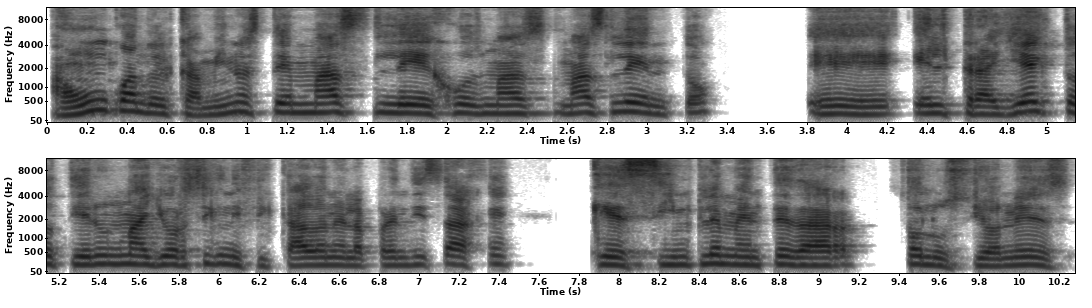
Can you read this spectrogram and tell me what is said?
aun cuando el camino esté más lejos, más más lento, eh, el trayecto tiene un mayor significado en el aprendizaje que simplemente dar soluciones,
